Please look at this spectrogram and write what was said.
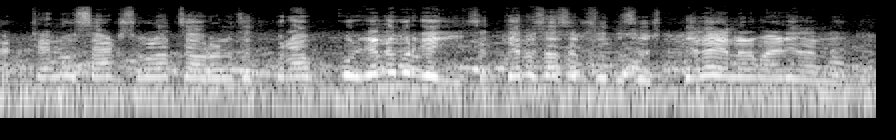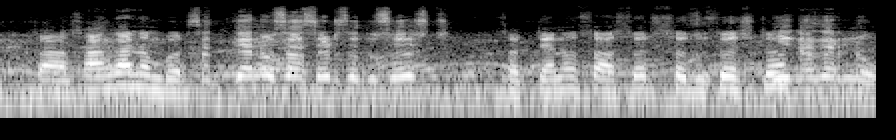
अठ्ठ्याण्णव साठ सोळा चौऱ्याण्णव आपण पुढच्या नंबर घ्यायची सत्त्याण्णव सहासष्ट सदुसष्ट. त्याला येणार माडी येणार नाही. सा- सांगा नंबर. सत्त्याण्णव सहासष्ट सदुसष्ट. सत्त्याण्णव सहासष्ट सदुसष्ट. एक हजार नऊ.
